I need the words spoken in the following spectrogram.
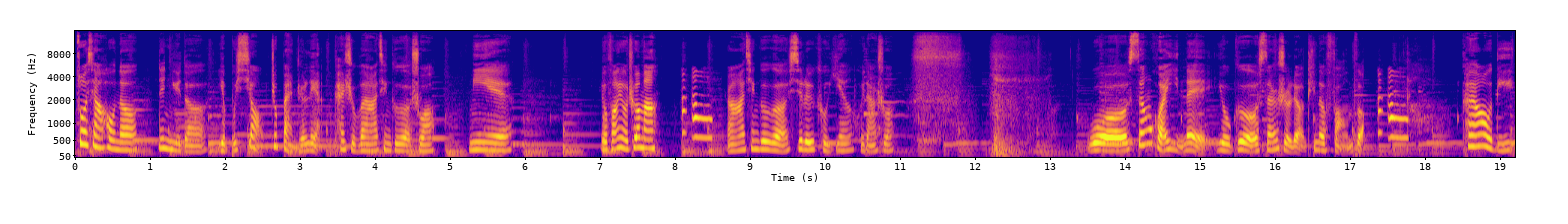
坐下后呢，那女的也不笑，就板着脸开始问阿青哥哥说：“你有房有车吗？”然后阿青哥哥吸了一口烟，回答说：“我三环以内有个三室两厅的房子，开奥迪，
